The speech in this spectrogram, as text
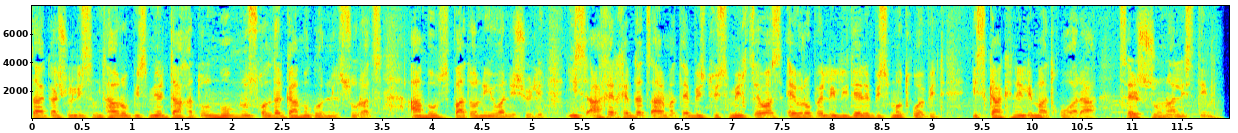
სააკაშვილის მთავრობის მიერ დახატულ მომნოსხოლ და გამოგონილ სურათს. ამბობს ბატონი ივანიშვილი. ის ახერხებდა წარმატებისთვის მიღწევას ევროპელი ლიდერების მოტყუებით. ის გაქნილი მატყუარა, წერს ჟურნალისტი.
